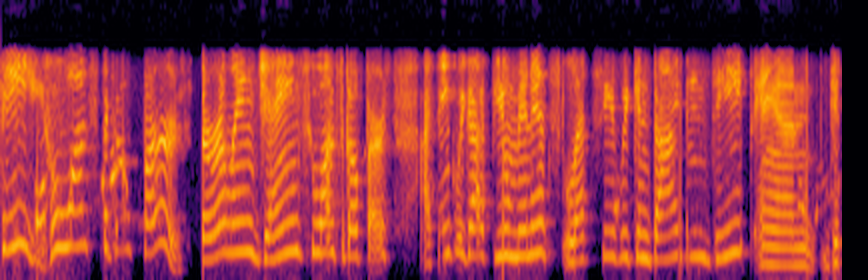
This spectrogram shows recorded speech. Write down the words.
see. Who wants to go first? Sterling, James, who wants to go first? I think we got a few minutes. Let's see if we can dive in deep and get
